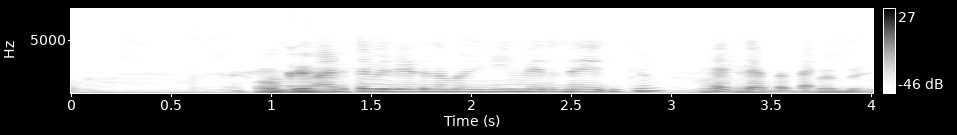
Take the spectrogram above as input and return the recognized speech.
ഓക്കെ അടുത്ത വീഡിയോ നമ്മൾ ഇനിയും വരുന്നതായിരിക്കും. Bye bye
